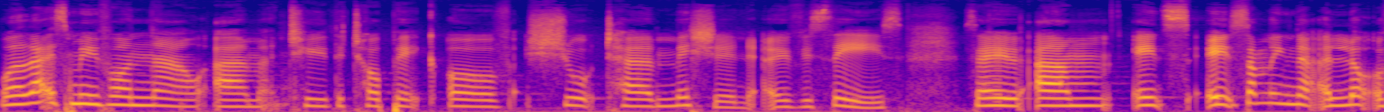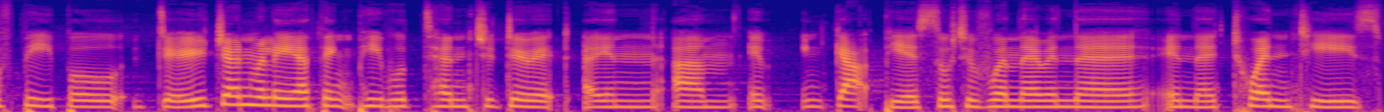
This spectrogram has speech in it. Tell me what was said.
Well, let's move on now um, to the topic of short-term mission overseas. So um, it's it's something that a lot of people do. Generally, I think people tend to do it in um, in, in gap years, sort of when they're in their in their twenties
